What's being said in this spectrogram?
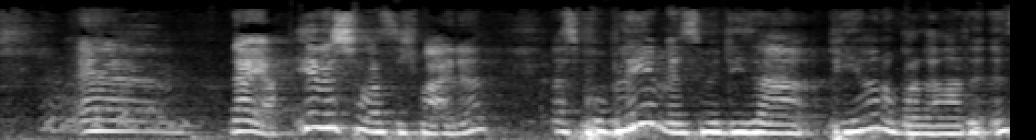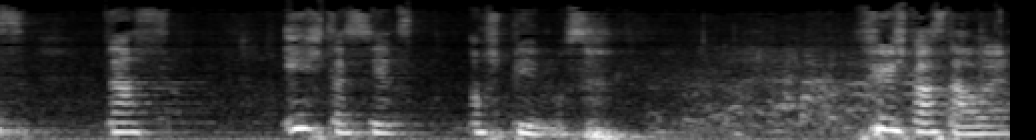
ähm, naja, ihr wisst schon, was ich meine. Das Problem ist mit dieser Piano-Ballade ist, dass ich das jetzt auch spielen muss. Viel Spaß dabei.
